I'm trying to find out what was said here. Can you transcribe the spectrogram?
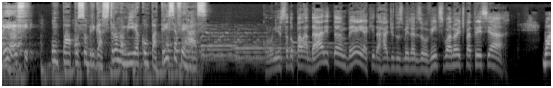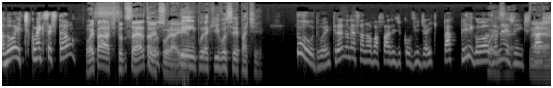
PF um papo sobre gastronomia com Patrícia Ferraz. Colunista do Paladar e também aqui da Rádio dos Melhores Ouvintes. Boa noite, Patrícia. Boa noite, como é que vocês estão? Oi, Pati, tudo certo Estamos e por aí? Bem por aqui, você, Pati? Tudo, entrando nessa nova fase de Covid aí que tá perigosa, Pois né, é. gente? Tá, É.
